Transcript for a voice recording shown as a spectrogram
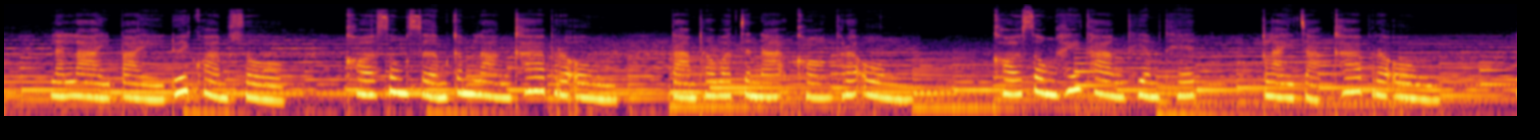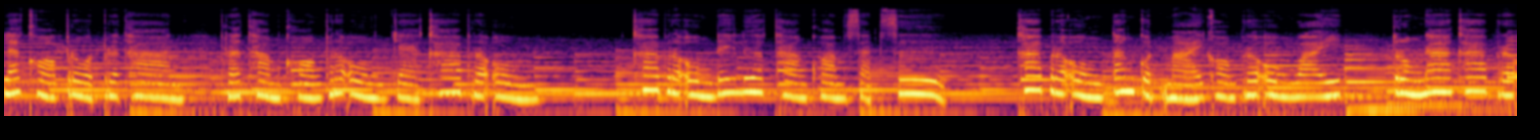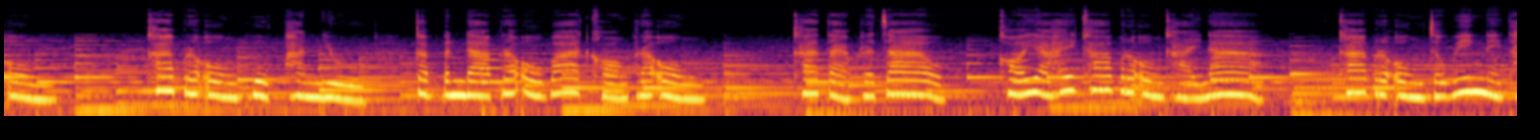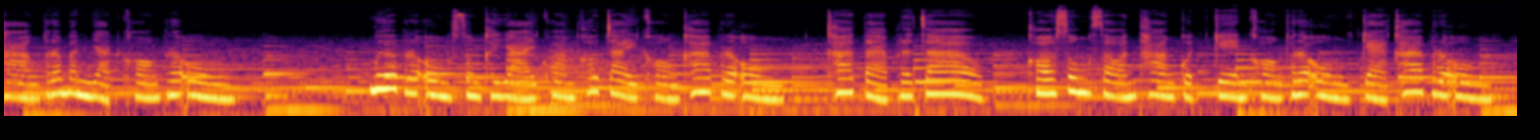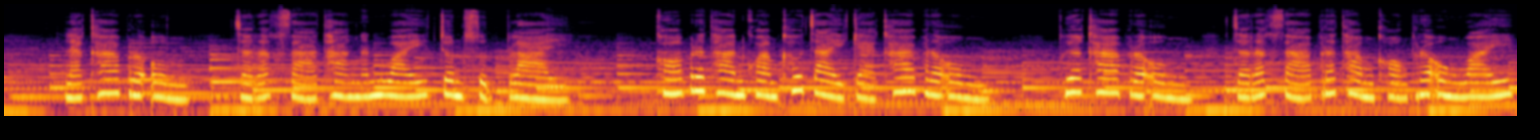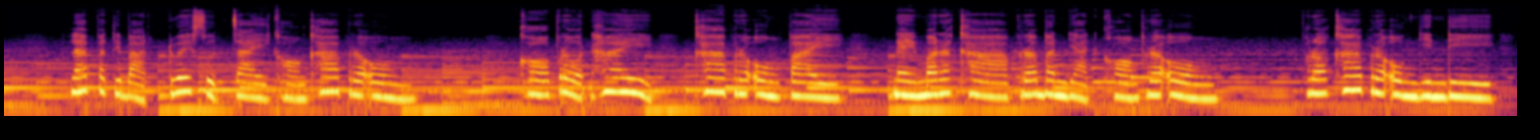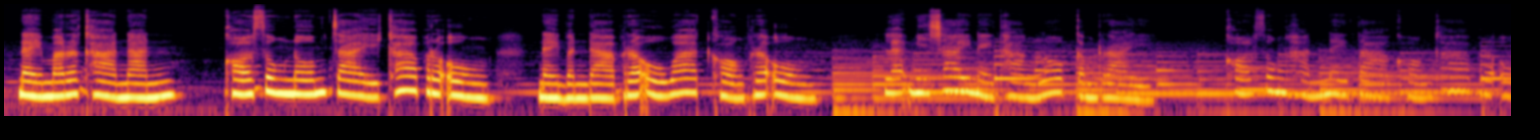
ละลายไปด้วยความโศก ขอทรงเสริมกำลังข้าพระองค์ ตามพระวจนะของพระองค์ ขอทรงให้ทางเทียมเท็จ ไกลจากข้าพระองค์ และขอโปรดประทาน พระธรรมของพระองค์แก่ข้าพระองค์ ข้าพระองค์ได้เลือกทางความสัตย์ซื่อ ข้าพระองค์ตั้งกฎหมายของพระองค์ไว้ ตรงหน้าข้าพระองค์ ข้าพระองค์ผูกพันอยู่กับบรรดาพระโอวาทของพระองค์ ข้าแต่พระเจ้า ขออย่าให้ข้าพระองค์ขายหน้า ข้าพระองค์จะวิ่งในทางพระบัญญัติของพระองค์ เมื่อพระองค์ทรงขยายความเข้าใจของข้าพระองค์ ข้าแต่พระเจ้า ขอทรงสอนทางกฎเกณฑ์ของพระองค์แก่ข้าพระองค์ และข้าพระองค์จะรักษาทางนั้นไว้จนสุดปลาย ขอประทานความเข้าใจแก่ข้าพระองค์ เพื่อข้าพระองค์ จะรักษาพระธรรมของพระองค์ไว้ และปฏิบัติด้วยสุดใจของข้าพระองค์ ขอโปรดให้ข้าพระองค์ไป ในมรคาพระบัญญัติของพระองค์ เพราะข้าพระองค์ยินดีในมรคานั้น ขอทรงโน้มใจข้าพระองค์ ในบรรดาพระโอวาทของพระองค์ และมิใช่ในทางโลกกำไร ขอทรงหันในตาของข้าพระองค์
